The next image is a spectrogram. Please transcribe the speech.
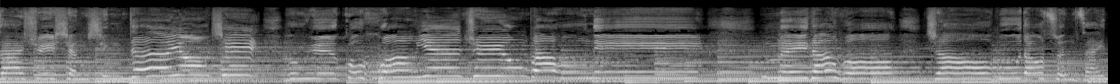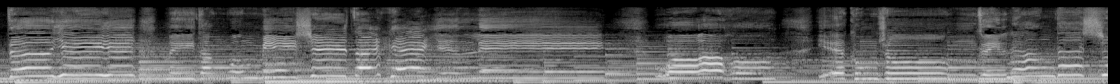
再去相信的勇气，哦，越过谎言去拥抱你。每当我找不到存在的意义，每当我迷失在黑夜里，我夜空中最亮的星，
